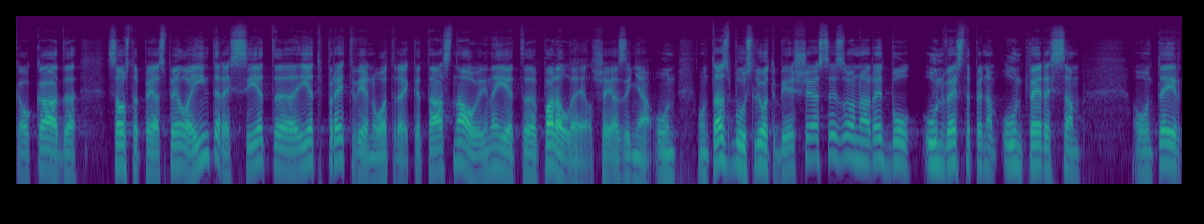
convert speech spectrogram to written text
kaut kāda savstarpējā spēlē interese iet, eh, iet pret vienotrai, ka tās nav neiet eh, paralēli šajā ziņā. Un, un tas būs ļoti bieži šajā sezonā Red Bull un Verstapenam un Peresam. Un te ir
